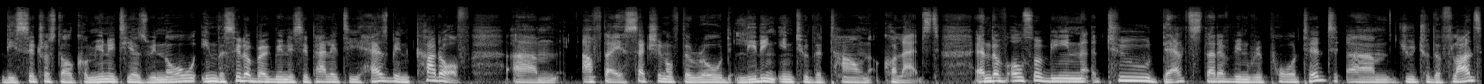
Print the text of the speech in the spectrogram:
The Citrusdal community, as we know, in the Cederberg municipality has been cut off um, after a section of the road leading into the town collapsed. And there have also been two deaths that have been reported um, due to the floods,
